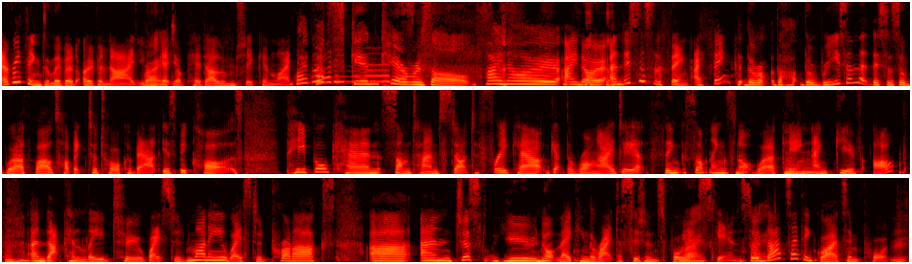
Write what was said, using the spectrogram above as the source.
everything delivered overnight. You Right. can get your pedal umshik in like Why not 30 skincare results? I know, I know. And this is the thing. I think the, the the reason that this is a worthwhile topic to talk about is because people can sometimes start to freak out, get the wrong idea, think something's not working, and give up, and that can lead to wasted money, wasted products, uh, and just you not making the right decisions for your skin. So right. that's, I think, why it's important.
